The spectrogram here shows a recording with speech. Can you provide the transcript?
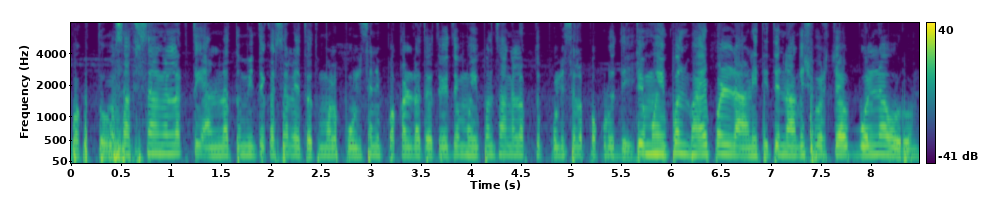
बघतो. साक्षी सांगायला लागते अण्णा तुम्ही ते कशाला येतात? तुम्हाला पोलिसांनी पकडला तर. ते मही पण सांगायला लागतो पोलिसाला पकडू दे. ते मैपण बाहेर पडला आणि तिथे नागेश्वरच्या बोलण्यावरून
